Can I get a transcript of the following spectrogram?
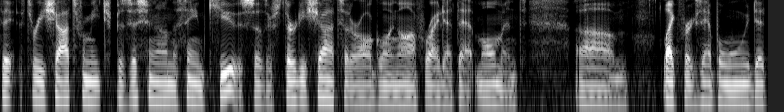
th- three shots from each position on the same cues. So there's 30 shots that are all going off right at that moment. Um, like, for example, when we did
